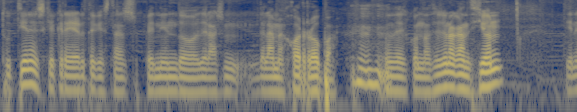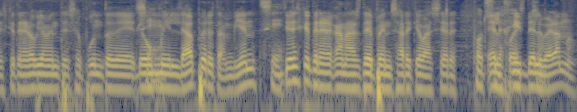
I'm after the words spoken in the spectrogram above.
tú tienes que creerte que estás vendiendo de, las, de la mejor ropa. Entonces, cuando haces una canción, tienes que tener obviamente ese punto de, de Sí. humildad, pero también Sí. tienes que tener ganas de pensar que va a ser Por el hit del verano.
